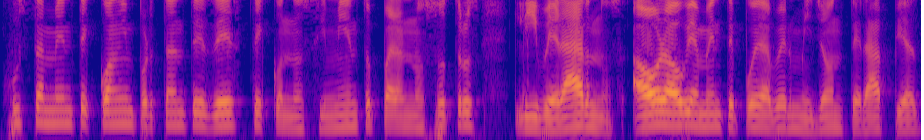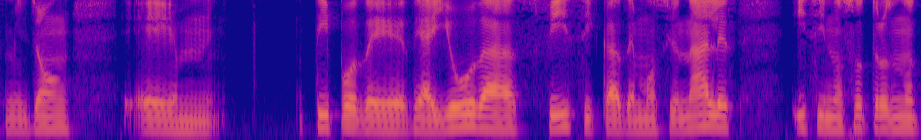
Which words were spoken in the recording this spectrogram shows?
justamente cuán importante es este conocimiento para nosotros liberarnos. Ahora obviamente puede haber millón terapias, millón eh, tipo de, de ayudas físicas, emocionales, y si nosotros no,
